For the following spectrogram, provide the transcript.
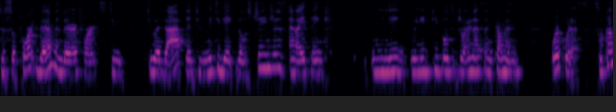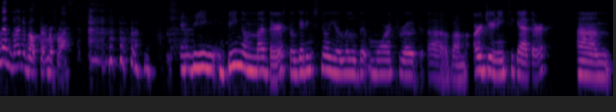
to support them in their efforts to, to adapt and to mitigate those changes. And I think we need we need people to join us and come and work with us. So come and learn about permafrost. and being being a mother, so getting to know you a little bit more throughout uh, um, our journey together. Um,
